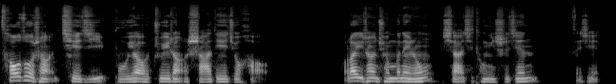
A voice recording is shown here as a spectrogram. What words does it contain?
操作上切记不要追涨杀跌就好。好了，以上全部内容，下期同一时间再见。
